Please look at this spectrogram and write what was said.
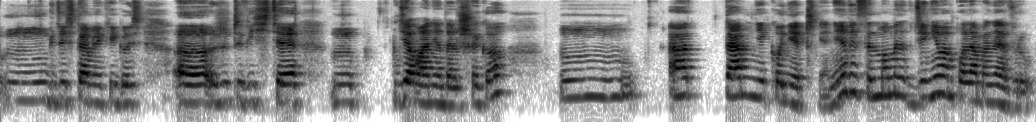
mm, gdzieś tam jakiegoś e, rzeczywiście mm, działania dalszego. Mm, a tam niekoniecznie, nie? Więc ten moment, gdzie nie mam pola manewru,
